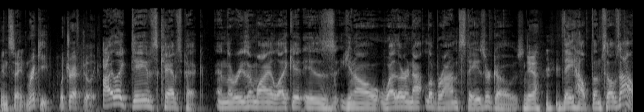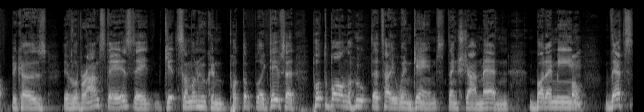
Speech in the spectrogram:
Insane. Ricky, what draft do you like? I like Dave's Cavs pick. And the reason why I like it is, you know, whether or not LeBron stays or goes, yeah they help themselves out because if LeBron stays, they get someone who can put the like Dave said, put the ball in the hoop. That's how you win games. Thanks, John Madden. But I mean, Boom. that's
